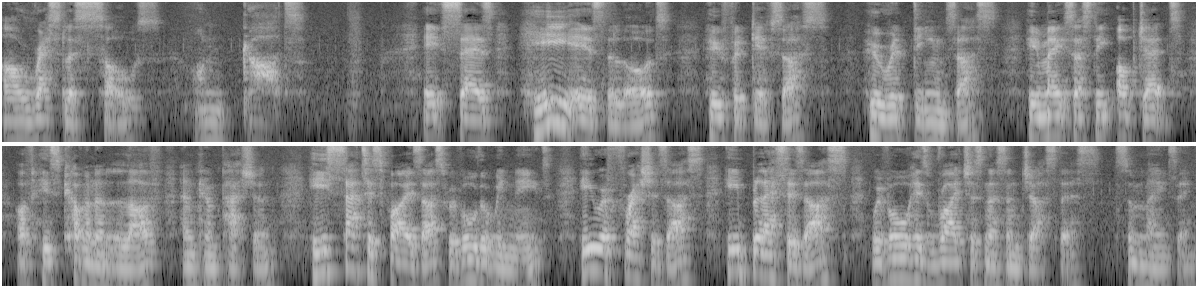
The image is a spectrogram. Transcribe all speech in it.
our restless souls on God. It says, He is the Lord who forgives us, who redeems us, who makes us the object of His covenant love and compassion. He satisfies us with all that we need. He refreshes us. He blesses us with all His righteousness and justice. It's amazing.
